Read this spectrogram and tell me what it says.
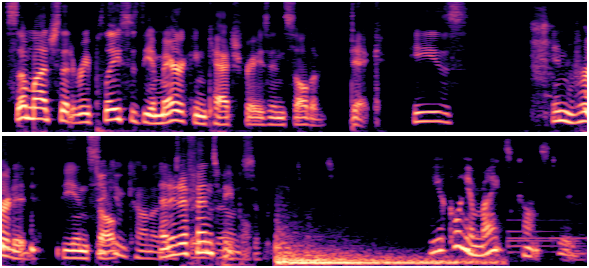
so much that it replaces the American catchphrase insult of dick. He's inverted the insult, Dick and and it offends people. leagues, mate, so. You call your mates cunts too.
